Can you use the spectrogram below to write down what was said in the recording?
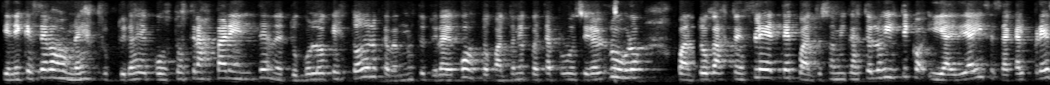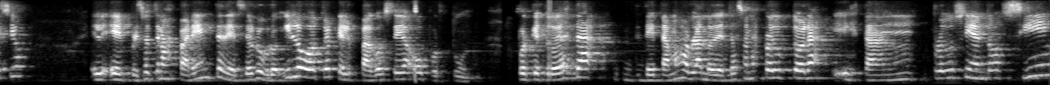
tiene que ser bajo unas estructuras de costos transparentes, donde tú coloques todo lo que va en una estructura de costo, cuánto me cuesta producir el rubro, cuánto gasto en flete, cuántos son mis gastos logísticos, y ahí de ahí se saca el precio, el, el precio transparente de ese rubro. Y lo otro, que el pago sea oportuno porque toda esta, estamos hablando de estas zonas productoras, están produciendo sin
